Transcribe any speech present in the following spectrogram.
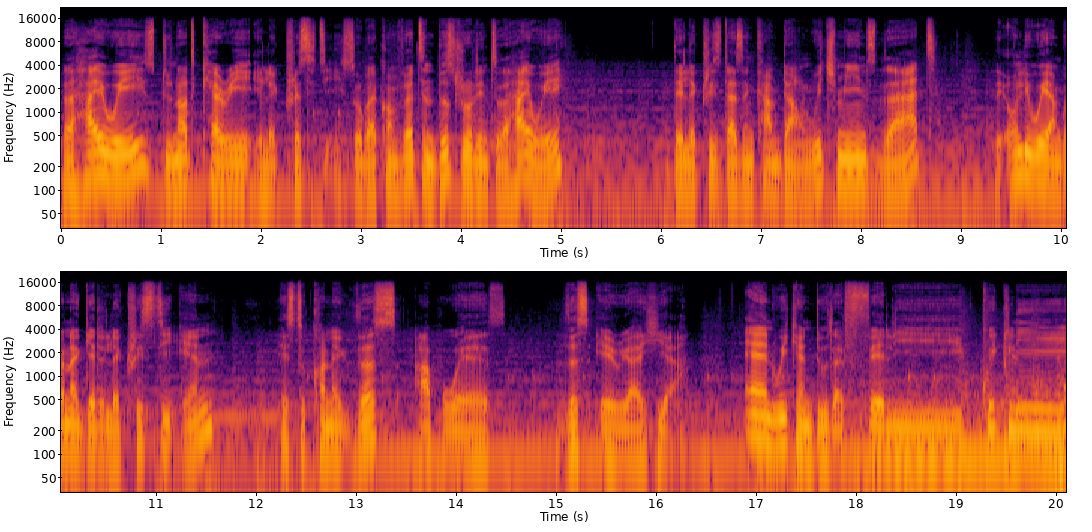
the highways do not carry electricity. So by converting this road into the highway, the electricity doesn't come down, which means that the only way I'm gonna get electricity in is to connect this up with this area here and we can do that fairly quickly.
